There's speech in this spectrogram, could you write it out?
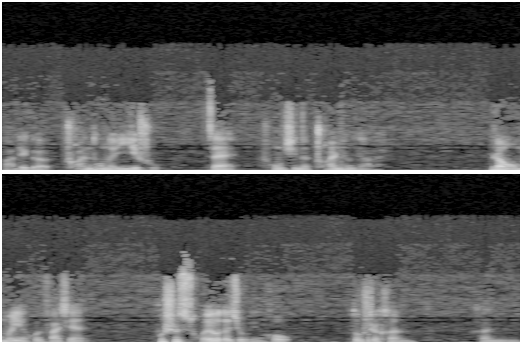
把这个传统的艺术。在重新的传承下来，让我们也会发现，不是所有的九零后都是很很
